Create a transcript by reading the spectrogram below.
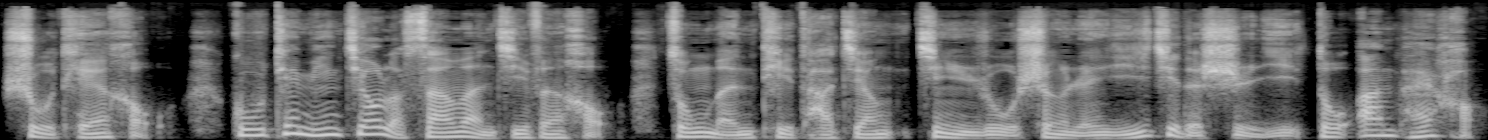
数天后，古天明交了三万积分后，宗门替他将进入圣人遗迹的事宜都安排好，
